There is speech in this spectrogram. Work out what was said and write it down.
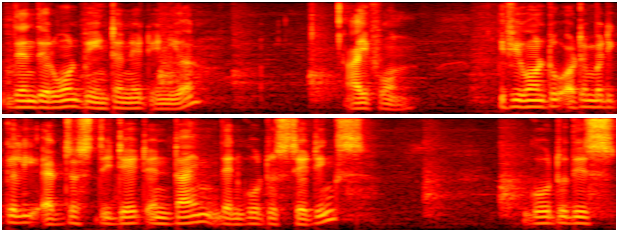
then there won't be internet in your iphone. If you want to automatically adjust the date and time then go to settings go to this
